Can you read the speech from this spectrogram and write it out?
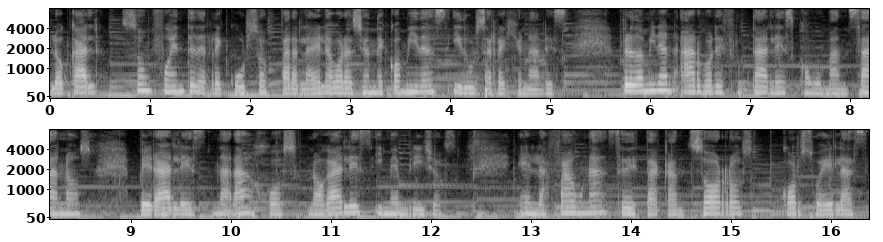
local son fuente de recursos para la elaboración de comidas y dulces regionales. Predominan árboles frutales como manzanos, perales, naranjos, nogales y membrillos. En la fauna se destacan zorros, corzuelas,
